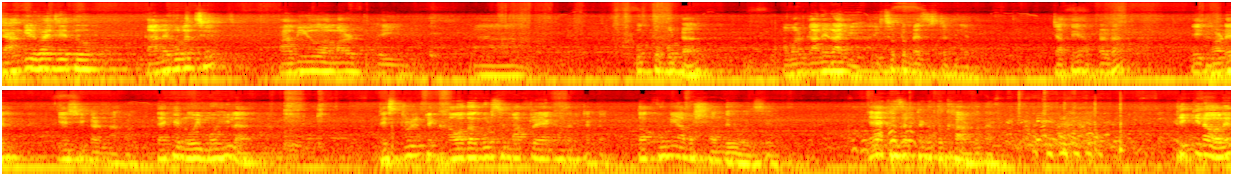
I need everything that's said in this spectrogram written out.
জাহাঙ্গীর ভাই যেহেতু গানে বলেছে, আমিও আমার এই বক্তব্যটা আমার গানের আগে এই ছোট্ট মেসেজটা দিলাম যাতে আপনারা এই ধরনের এর শিকার না হন। দেখেন ওই মহিলা রেস্টুরেন্টে খাওয়া দাওয়া করছে মাত্র এক হাজার টাকা। তখনই আমার সন্দেহ হয়েছে। এক হাজার টাকা তো খাওয়ার কথা। ঠিক কিনা বলে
